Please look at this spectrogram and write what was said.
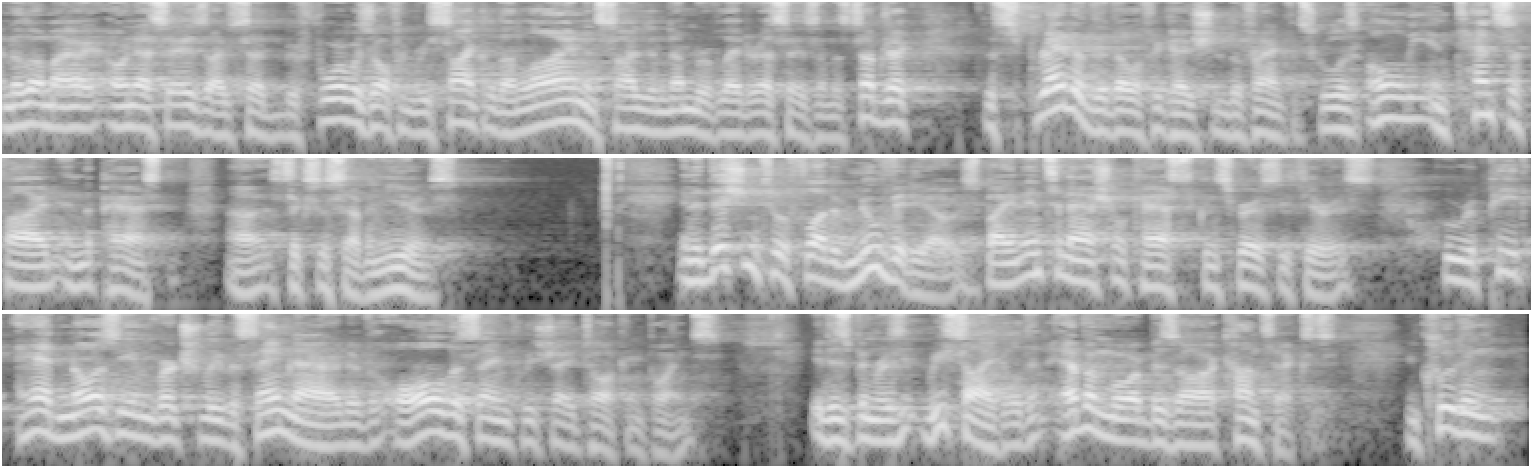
And although my own essays, I've said before, was often recycled online and cited a number of later essays on the subject, the spread of the vilification of the Frankfurt School has only intensified in the past uh, six or seven years. In addition to a flood of new videos by an international cast of conspiracy theorists who repeat ad nauseum virtually the same narrative with all the same cliche talking points, it has been re- recycled in ever more bizarre contexts, including,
